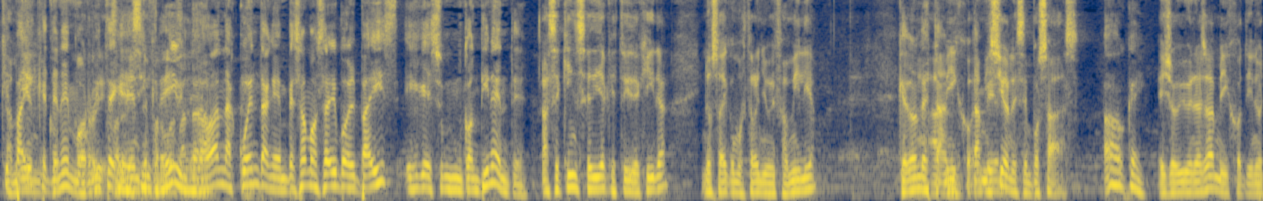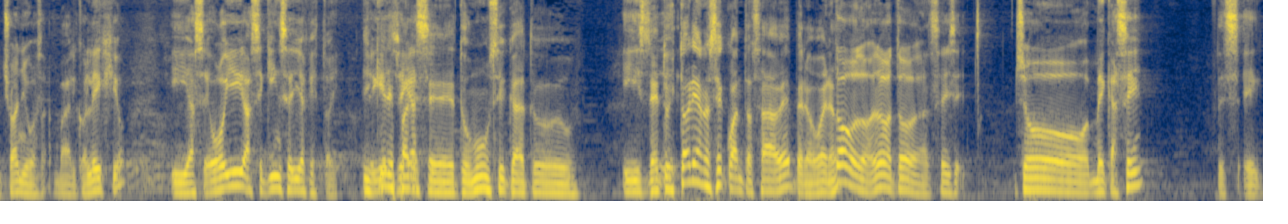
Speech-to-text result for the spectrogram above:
Qué También país que tenemos, ¿viste? Que es increíble. Formosa. Cuando las bandas cuentan que empezamos a salir por el país, es que es un continente. Hace 15 días que estoy de gira. No sabe cómo extraño a mi familia. ¿Que dónde A están? mi hijo, en También. Misiones, en Posadas. Ah, ok. Ellos viven allá, mi hijo tiene 8 años, va- va al colegio. Y hace, hoy hace 15 días que estoy. ¿Y Llegué- qué les llegué parece tu música, tu... Y, De tu eh, historia no sé cuánto sabe, pero bueno. Todo, no, todo. sí, sí. Yo me casé, es, eh,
